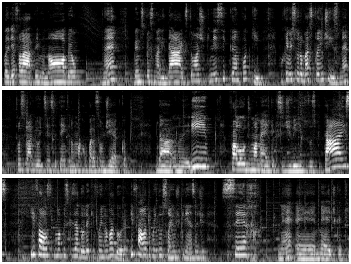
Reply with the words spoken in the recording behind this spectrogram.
Poderia falar prêmio Nobel, né? Grandes personalidades. Então, acho que nesse campo aqui, porque mistura bastante isso, né? Trouxe lá 1870, uma comparação de época da Ana Neri, falou de uma médica que se divide entre os hospitais e falou sobre uma pesquisadora que foi inovadora. E fala também do sonho de criança de ser né, é, médica aqui.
